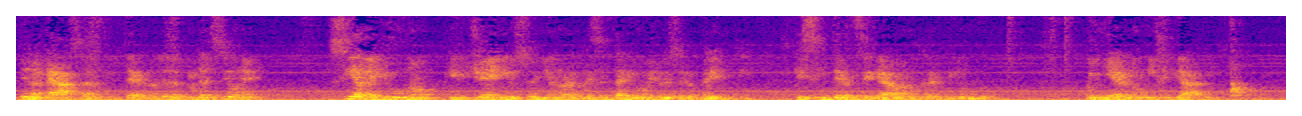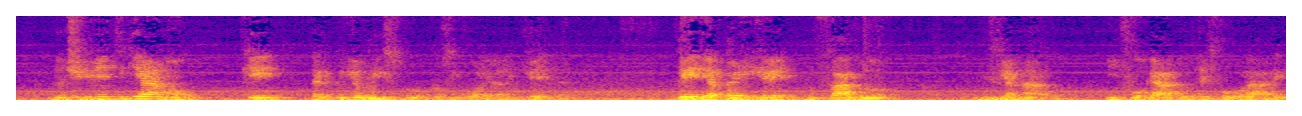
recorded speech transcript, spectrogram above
della casa, all'interno dell'abitazione, sia l'aiuno che il genius venivano rappresentati come due serpenti che si intersecavano tra di loro, quindi erano unificati. Non ci dimentichiamo che Tarquinio Prisco, così vuole la leggenda, vede apparire un fallo infiammato, infuocato nel focolare,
